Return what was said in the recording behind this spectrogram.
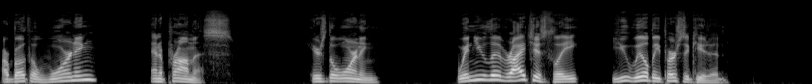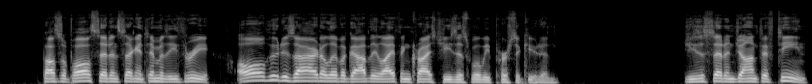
are both a warning and a promise. Here's the warning When you live righteously, you will be persecuted. Apostle Paul said in 2 Timothy 3 All who desire to live a godly life in Christ Jesus will be persecuted. Jesus said in John 15,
